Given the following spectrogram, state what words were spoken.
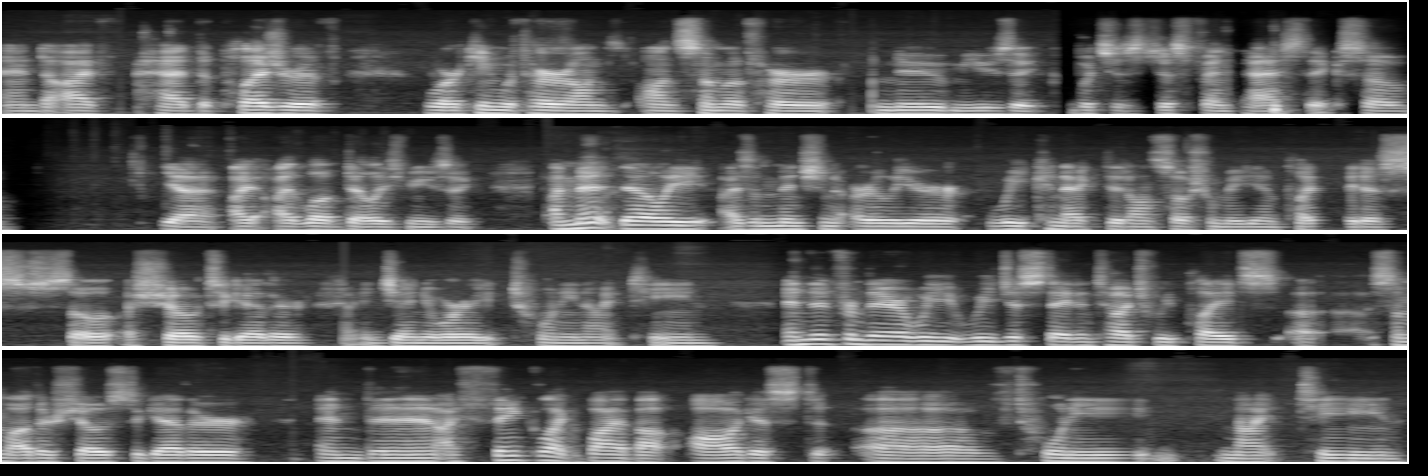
And I've had the pleasure of working with her on on some of her new music, which is just fantastic. So yeah, I, I love Deli's music. I met Deli, as I mentioned earlier. We connected on social media and played a, so, a show together in January 2019. And then from there, we, we just stayed in touch. We played uh, some other shows together. And then I think like by about August of 2019,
